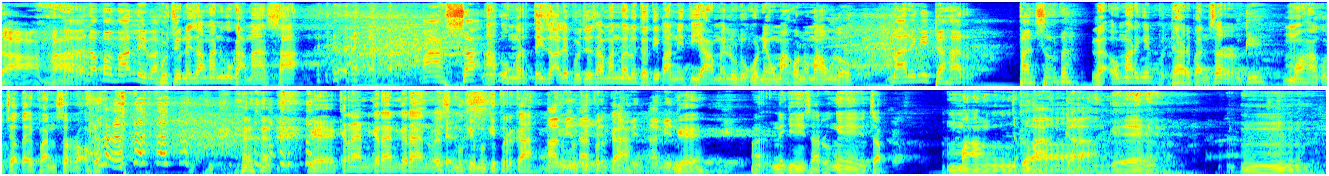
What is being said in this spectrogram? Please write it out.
Dahar. Ah, napa malih, Pak? Bojone sampean ku gak masak. Masak Aku ngerti soalnya bojo sampean melu dadi panitia melu nduk kene omah kono mau lho. maringi dahar banser, Pak. Lah om maringi dahar banser. Nggih. Moh aku jatahe banser kok. Nggih, keren keren keren. Wis mugi-mugi berkah, mugi-mugi berkah. amin, amin. Nggih. Nah, Niki sarunge cap mangga. Mangga. Nggih. Hmm.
